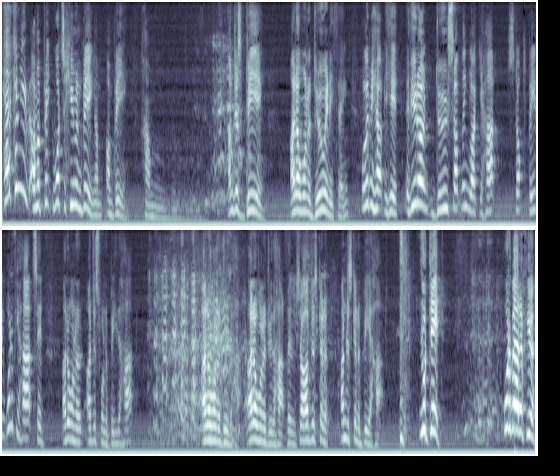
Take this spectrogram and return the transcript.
How can you? I'm a. What's a human being? I'm, I'm being. Um, I'm just being. I don't want to do anything. Well, let me help you here. If you don't do something like your heart stops beating, what if your heart said, "I don't want to. I just want to be the heart. I don't want to do the heart. I don't want to do the heart thing. So I'm just gonna. I'm just gonna be a heart. You're dead. What about if your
